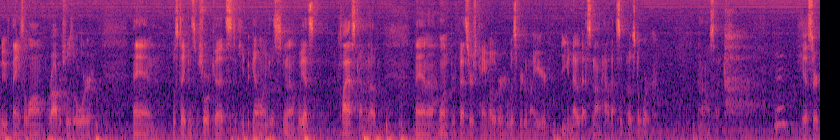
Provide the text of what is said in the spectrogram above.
move things along. Roberts was the order, and was taking some shortcuts to keep it going because you know we had class coming up, And uh, one of the professors came over, and whispered in my ear, "You know that's not how that's supposed to work." And I was like, "Yes, sir."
